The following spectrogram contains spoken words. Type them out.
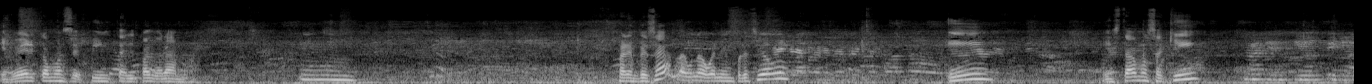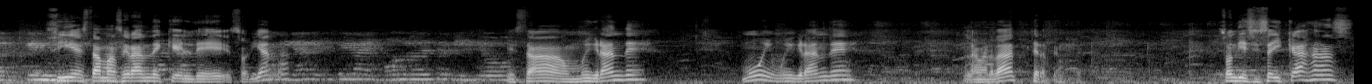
y a ver cómo se pinta el panorama. Mm. Para empezar, da una buena impresión. Y estamos aquí. Sí, está más grande que el de Soriana. Está muy grande. Muy, muy grande. La verdad. Son 16 cajas.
